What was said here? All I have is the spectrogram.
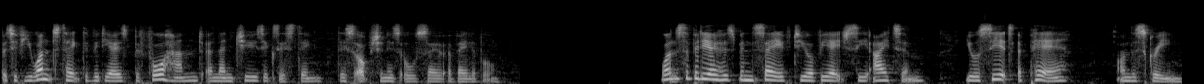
But if you want to take the videos beforehand and then choose existing, this option is also available. Once the video has been saved to your VHC item, you will see it appear on the screen.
